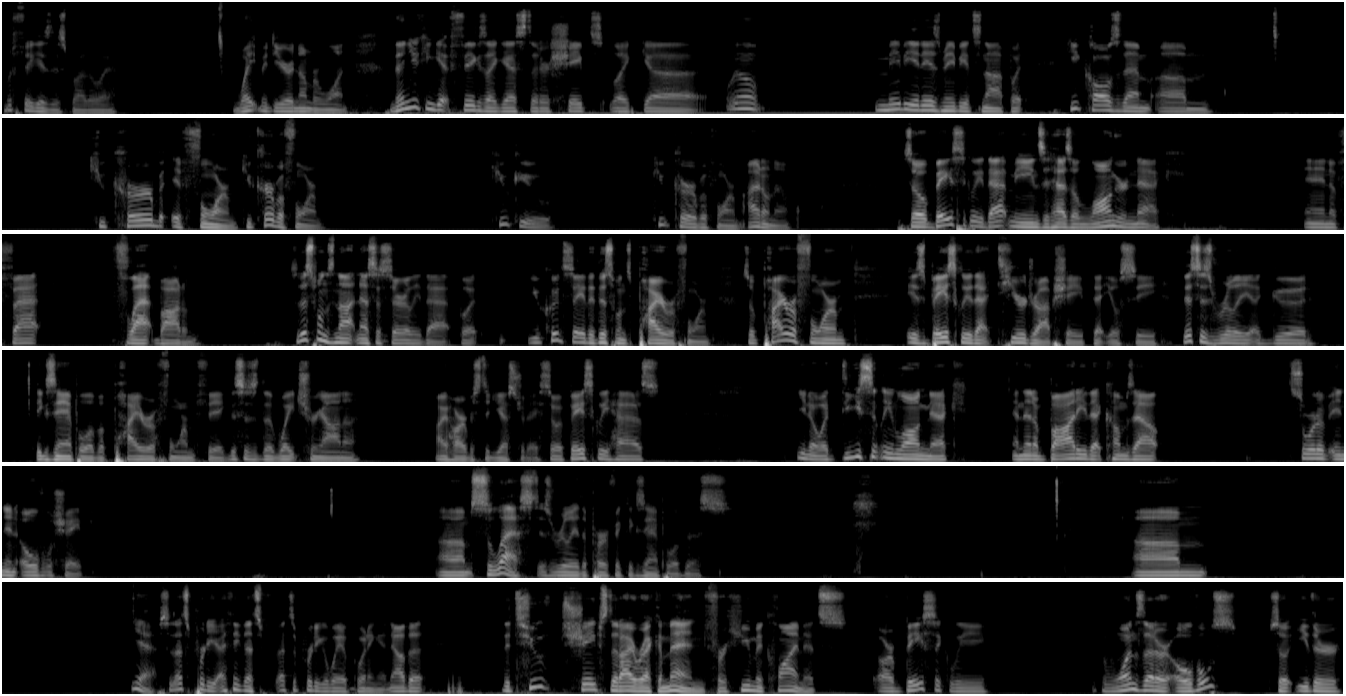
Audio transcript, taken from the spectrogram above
What fig is this, by the way? White Madeira number one. Then you can get figs, I guess, that are shaped like, uh, well, maybe it is, maybe it's not, but he calls them um, cucurbiform. Cucurbiform. Cuckoo. Cucurbiform. I don't know. So basically, that means it has a longer neck and a fat, flat bottom. So this one's not necessarily that, but you could say that this one's pyriform. So pyriform is basically that teardrop shape that you'll see. This is really a good example of a pyriform fig. This is the white Triana I harvested yesterday. So it basically has, you know, a decently long neck and then a body that comes out sort of in an oval shape. Um, Celeste is really the perfect example of this. Um, yeah, so that's pretty. I think that's that's a pretty good way of putting it. Now the the two shapes that I recommend for humid climates are basically the ones that are ovals. So either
